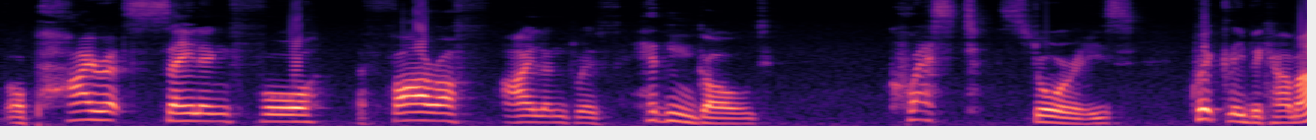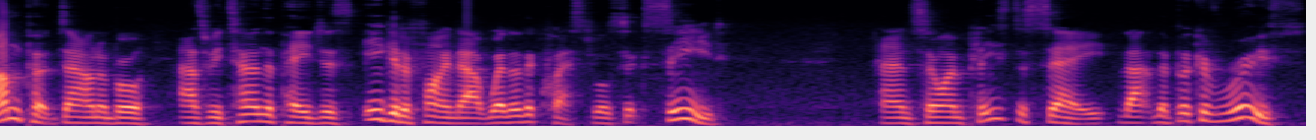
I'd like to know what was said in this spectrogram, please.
or pirates sailing for a far off island with hidden gold. Quest stories quickly become unputdownable as we turn the pages, eager to find out whether the quest will succeed. And so I'm pleased to say that the book of Ruth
